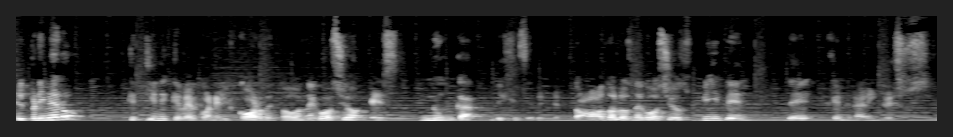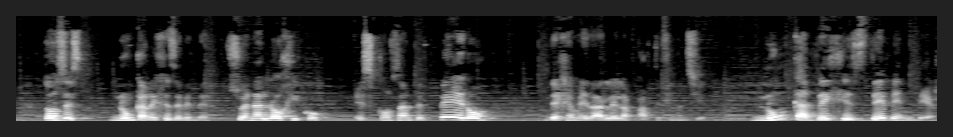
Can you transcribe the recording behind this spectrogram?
El primero que tiene que ver con el core de todo negocio es nunca dejes de vender. Todos los negocios viven de generar ingresos. Entonces, nunca dejes de vender. Suena lógico, es constante, pero déjeme darle la parte financiera. Nunca dejes de vender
